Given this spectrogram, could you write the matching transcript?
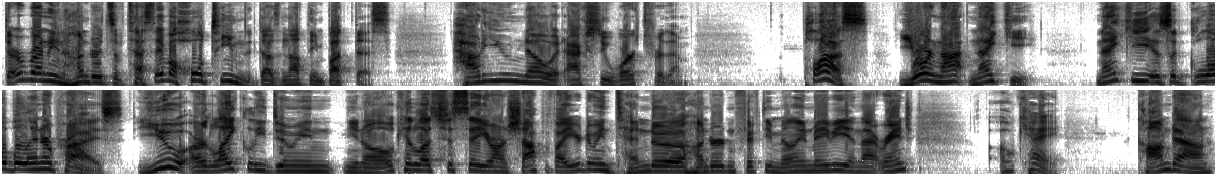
they're running hundreds of tests. They have a whole team that does nothing but this. How do you know it actually worked for them? Plus, you're not Nike. Nike is a global enterprise. You are likely doing, you know, okay, let's just say you're on Shopify, you're doing 10 to 150 million maybe in that range. Okay, calm down.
